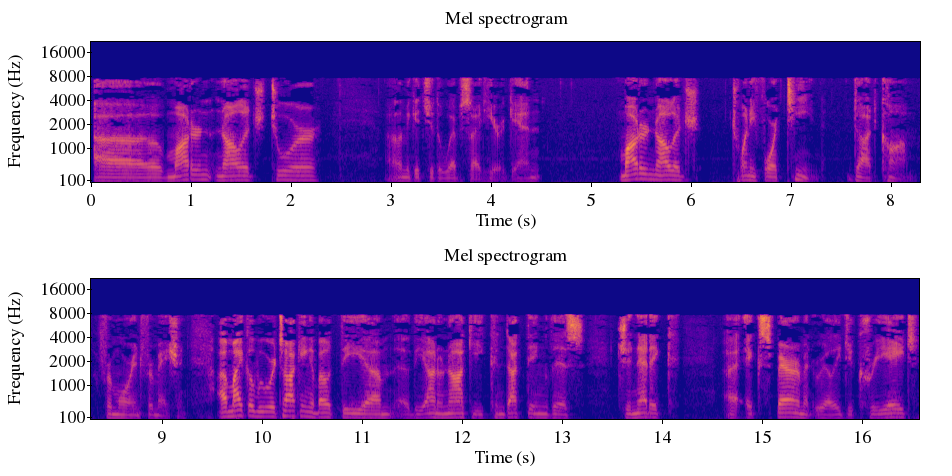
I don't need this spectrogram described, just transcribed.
Modern Knowledge Tour. let me get you the website here again. Modern Knowledge 2014.com for more information. Uh, Michael, we were talking about the um, the Anunnaki conducting this genetic uh, experiment, really, to create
